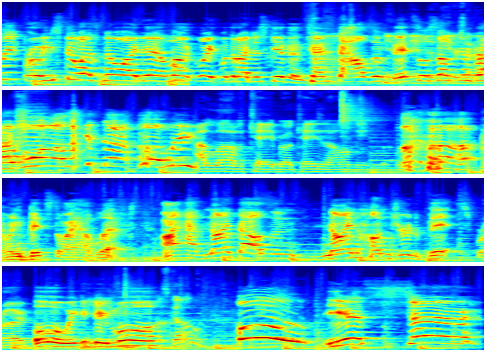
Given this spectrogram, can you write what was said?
lit, bro. He still has no idea. Look, wait, what did I just give him? 10,000 bits or something, bro? Whoa, look at that. Holy. I love Kay, bro. Kay's a homie. How many bits do I have left? I have 9,900 bits, bro. Oh, we can do more. Let's go. Oh, yes, sir.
